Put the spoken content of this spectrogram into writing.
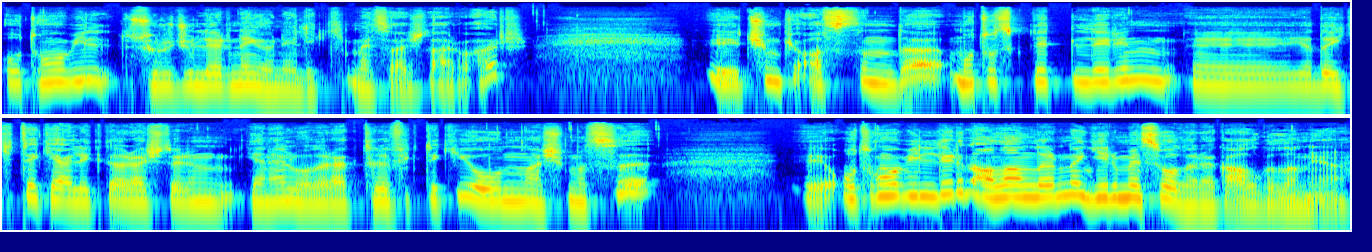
otomobil sürücülerine yönelik mesajlar var. E, çünkü aslında motosikletlilerin e, ya da iki tekerlekli araçların genel olarak trafikteki yoğunlaşması e, otomobillerin alanlarına girmesi olarak algılanıyor.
